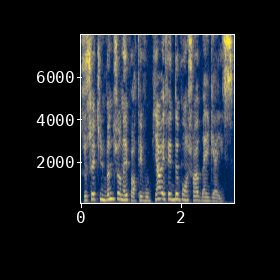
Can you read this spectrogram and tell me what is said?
je vous souhaite une bonne journée, portez-vous bien et faites de bons choix. Bye guys.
